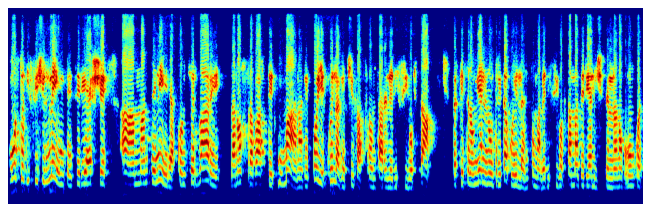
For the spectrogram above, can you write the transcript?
molto difficilmente si riesce a mantenere, a conservare la nostra parte umana, che poi è quella che ci fa affrontare le difficoltà, perché se non viene nutrita quella, insomma, le difficoltà materiali ci sembrano comunque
